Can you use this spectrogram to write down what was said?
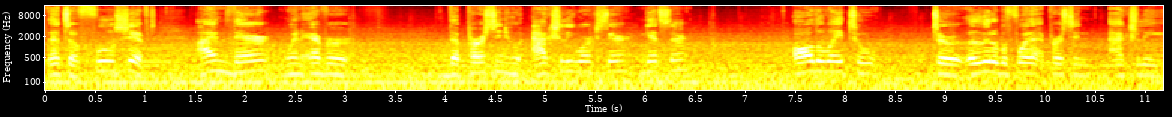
that's a full shift. I'm there whenever the person who actually works there gets there all the way to to a little before that person actually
